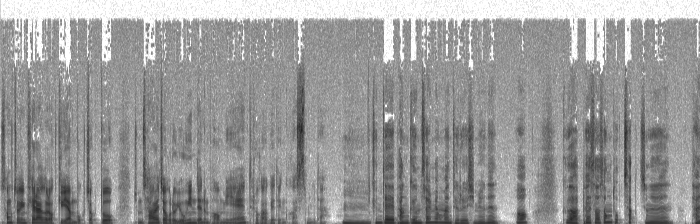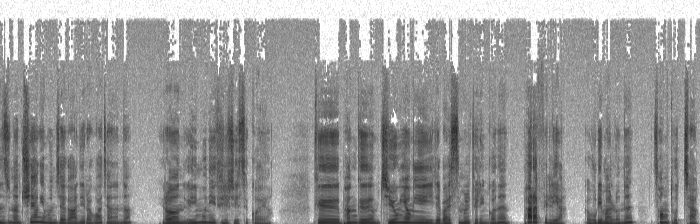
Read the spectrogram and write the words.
성적인 쾌락을 얻기 위한 목적도 좀 사회적으로 용인되는 범위에 들어가게 된 것 같습니다. 음, 근데 방금 설명만 들으시면은 어? 그 앞에서 성독착증은 단순한 취향의 문제가 아니라고 하지 않았나? 이런 의문이 드실 수 있을 거예요. 그 방금 지용 형이 이제 말씀을 드린 거는 paraphilia, 그러니까 우리 말로는 성도착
